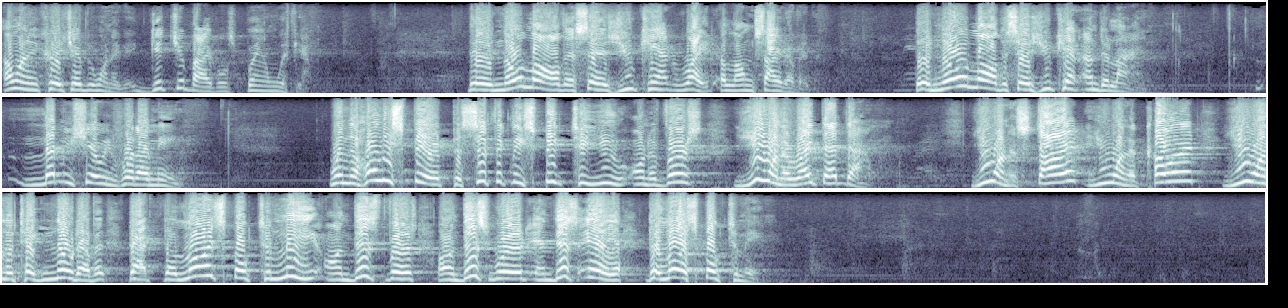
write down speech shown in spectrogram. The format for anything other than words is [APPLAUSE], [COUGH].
I want to encourage every one of you get your Bibles, bring them with you. There is no law that says you can't write alongside of it. There's no law that says you can't underline. Let me share with you what I mean. When the Holy Spirit specifically speaks to you on a verse, you want to write that down. You want to star it, you want to color it, you want to take note of it that the Lord spoke to me on this verse, on this word, in this area. The Lord spoke to me.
